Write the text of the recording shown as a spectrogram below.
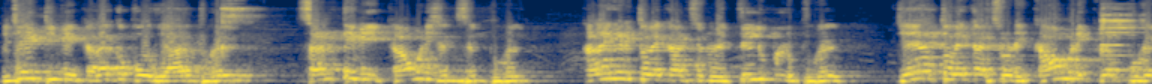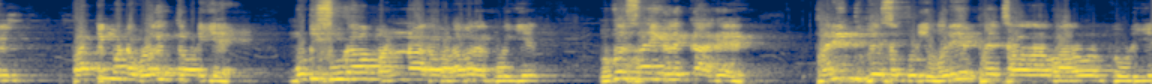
விஜய் டிவி கலக்க போவது யார் புகழ்? சன் டிவி காமெடி சென்சன் புகழ் கலைஞர் தொலைக்காட்சியினுடைய தில்லுமுள்ளு புகழ் ஜெயா தொலைக்காட்சியுடைய காமெடி கிளப் புகழ் பட்டிமன்ற உலகத்தினுடைய முடிசூடா மண்ணாக வளரக்கூடிய விவசாயிகளுக்காக பரிந்து பேசக்கூடிய ஒரே பேச்சாளராக வரக்கூடிய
